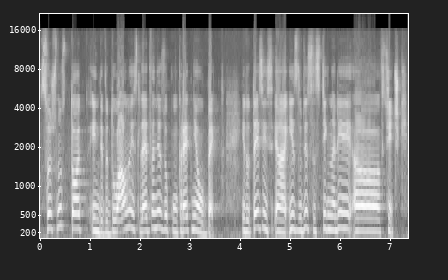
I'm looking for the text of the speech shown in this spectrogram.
Всъщност, то е индивидуално изследване за конкретния обект. И до тези изводи са стигнали всички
